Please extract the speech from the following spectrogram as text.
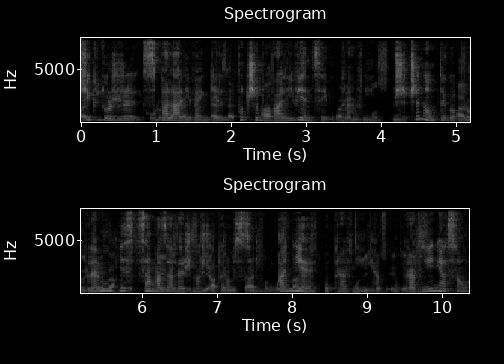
ci, którzy spalali węgiel, potrzebowali więcej uprawnień. Przyczyną tego problemu jest sama zależność od Rosji, a nie uprawnienia. Uprawnienia są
